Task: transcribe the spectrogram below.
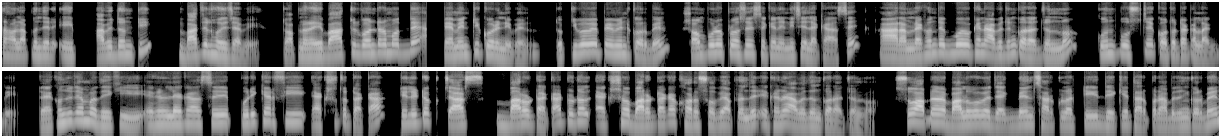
তাহলে আপনাদের এই আবেদনটি বাতিল হয়ে যাবে। তো আপনারা এই বাহাত্তর ঘণ্টার মধ্যে পেমেন্টটি করে নেবেন। তো কীভাবে পেমেন্ট করবেন? সম্পূর্ণ প্রসেস এখানে নিচে লেখা আছে। আর আমরা এখন দেখব এখানে আবেদন করার জন্য কোন পোস্টে কত টাকা লাগবে। তো এখন যদি আমরা দেখি, এখানে লেখা আছে, পরীক্ষার ফি একশত টাকা টেলিটক চার্জ বারো টাকা টোটাল একশো বারো টাকা খরচ হবে আপনাদের এখানে আবেদন করার জন্য। সো আপনারা ভালোভাবে দেখবেন সার্কুলারটি দেখে তারপর আবেদন করবেন।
